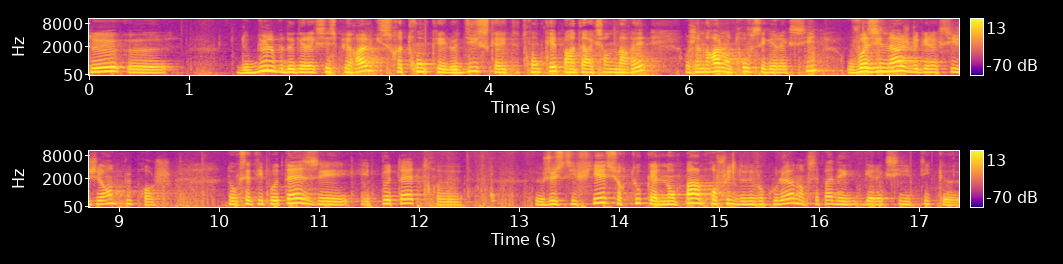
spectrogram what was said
de, euh, bulbes de galaxies spirales qui seraient tronquées. Le disque a été tronqué par interaction de marée. En général, on trouve ces galaxies au voisinage de galaxies géantes plus proches. Donc cette hypothèse est, peut-être euh, justifiée, surtout qu'elles n'ont pas un profil de deux couleurs, donc ce pas des galaxies elliptiques euh,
